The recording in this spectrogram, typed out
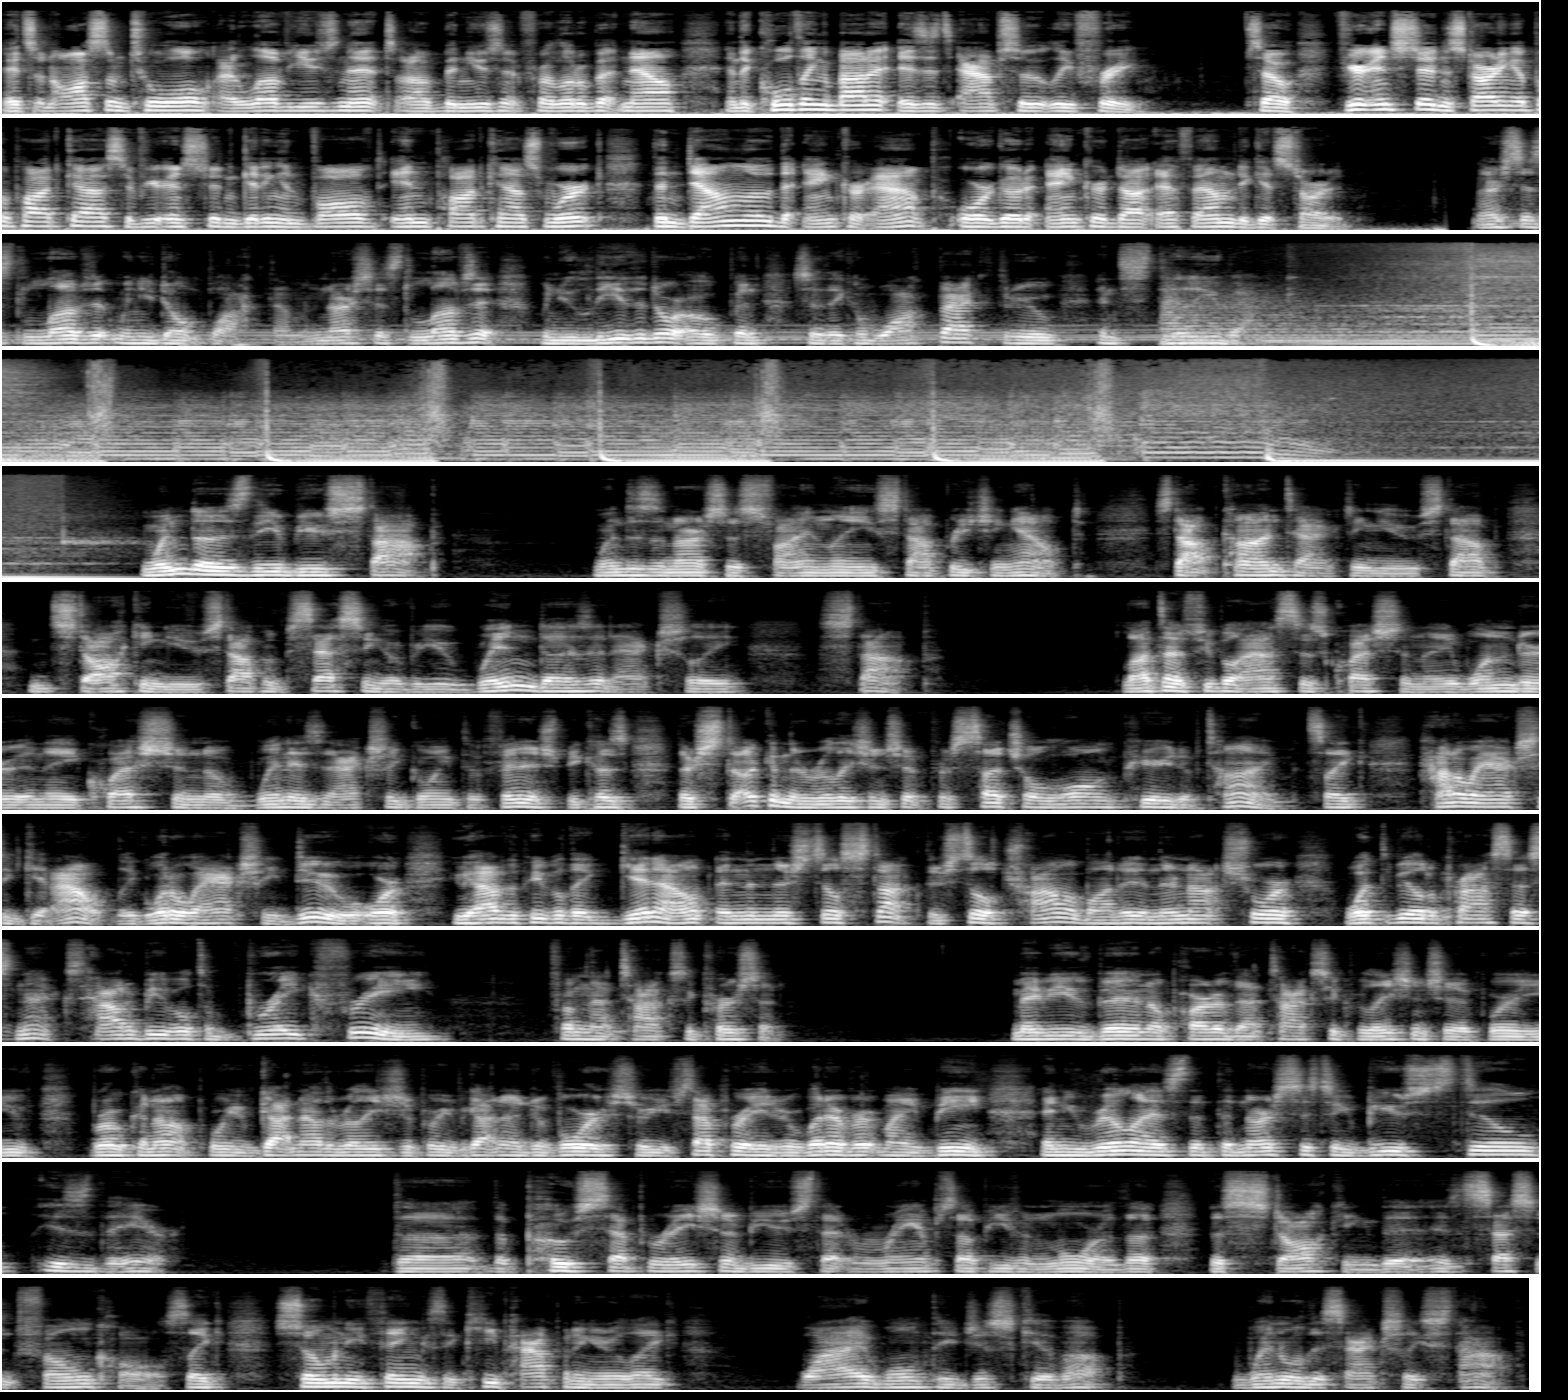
It's an awesome tool. I love using it. I've been using it for a little bit now. And the cool thing about it is it's absolutely free. So, if you're interested in starting up a podcast, if you're interested in getting involved in podcast work, then download the Anchor app or go to anchor.fm to get started. Narcissist loves it when you don't block them. A narcissist loves it when you leave the door open so they can walk back through and steal you back. When does the abuse stop? When does the narcissist finally stop reaching out? Stop contacting you? Stop stalking you? Stop obsessing over you? When does it actually stop? A lot of times people ask this question. They wonder and they question of when is it actually going to finish because they're stuck in their relationship for such a long period of time. It's like, how do I actually get out? Like, what do I actually do? Or you have the people that get out and then they're still stuck. They're still trauma bonded and they're not sure what to be able to process next, how to be able to break free from that toxic person. Maybe you've been a part of that toxic relationship where you've broken up, or you've gotten out of the relationship, or you've gotten a divorce, or you've separated, or whatever it might be, and you realize that the narcissistic abuse still is there. The the post separation abuse that ramps up even more, the the stalking, the incessant phone calls, like so many things that keep happening. Are like, why won't they just give up? When will this actually stop?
